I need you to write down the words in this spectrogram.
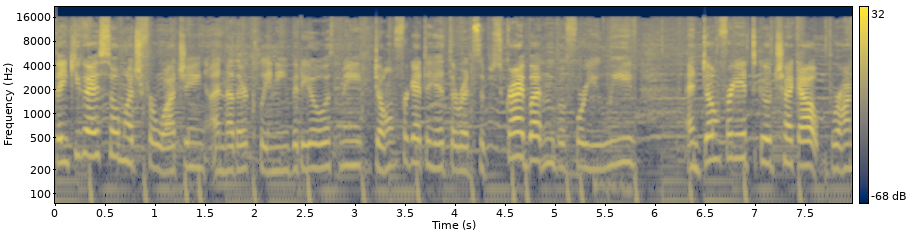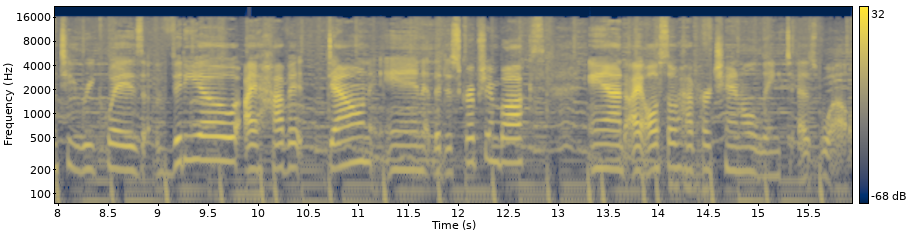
Thank you guys so much for watching another cleaning video with me. Don't forget to hit the red subscribe button before you leave. And don't forget to go check out Bronte Requa's video. I have it down in the description box. And I also have her channel linked as well.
